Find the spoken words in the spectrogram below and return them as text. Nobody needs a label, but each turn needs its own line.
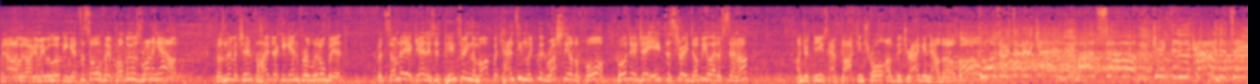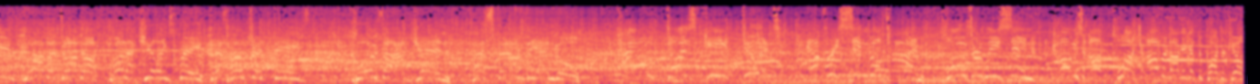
But now Abbedagge maybe looking, gets the soul flare, probably was running out. Doesn't have a chance to hijack again for a little bit. But someday again it's just pinchering them off, but can Team Liquid rush the other four? CoreJJ eats a straight W out of center.
Hundred Thieves have got control of the Dragon now, though.
Oh, oh! Closer's done it again! Hans sama kicked into the back of the team! Abbedagge on a killing spree
single time, closer Lee Sin comes up clutch. Abbedagge gets the quadra kill.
